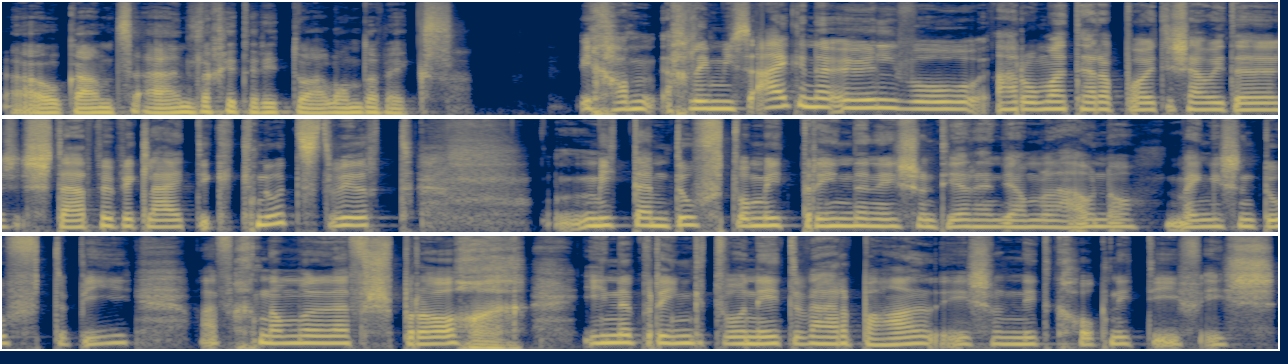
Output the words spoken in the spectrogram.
auch ganz ähnlich in den Ritual unterwegs. Ich habe ein bisschen mein eigenes Öl, das aromatherapeutisch auch in der Sterbebegleitung genutzt wird. Mit dem Duft, der mit drinnen ist. Und ihr habt ja auch noch manchmal einen Duft dabei, einfach nochmal eine Sprache reinbringt, die nicht verbal ist und nicht kognitiv ist.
